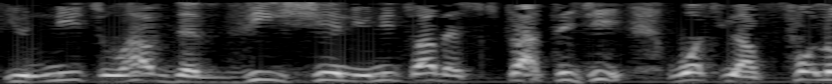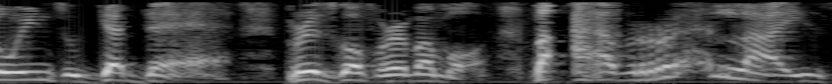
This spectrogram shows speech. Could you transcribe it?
You need to have the vision. You need to have a strategy, what you are following to get there. Praise God forevermore. But I have realized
